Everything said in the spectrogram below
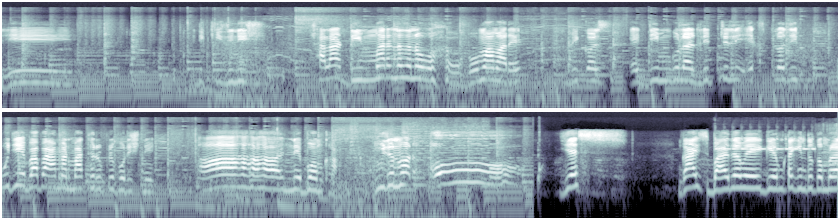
রে। এটি কি জিনিস? শালা ডিম মারে না যেন বোমা মারে? বিকজ এই ডিমগুলো লিটারালি এক্সপ্লোজিভ যে বাবা, আমার মাথার উপরে পড়িস নি। নে বোম খা। দুইজন মার। ও! Yes guys by the way এই গেমটা কিন্তু তোমরা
